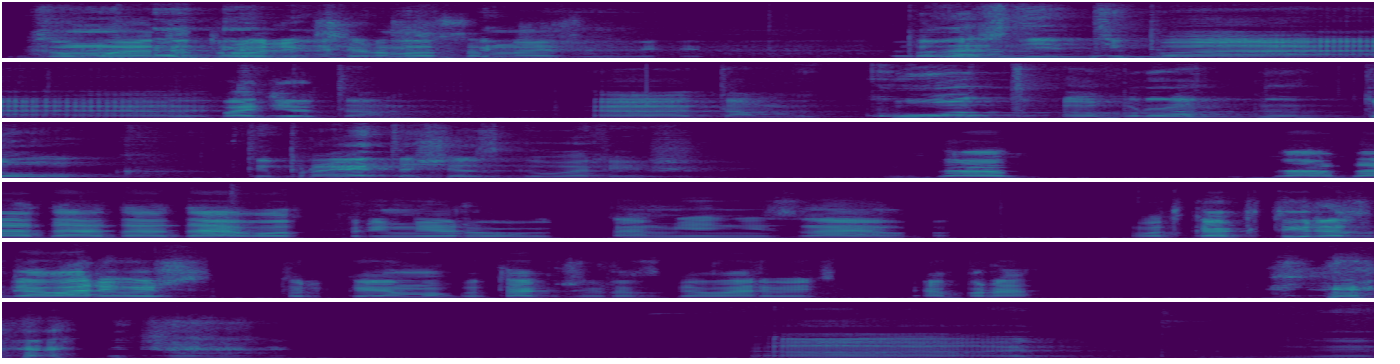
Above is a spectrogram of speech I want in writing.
Думаю, этот ролик все равно со мной же выйдет. Подожди, типа, Пойдет. там, э, там, код, обратно ток. Ты про это сейчас говоришь? Да, да, да, да, да, да. Вот, к примеру, там, я не знаю, вот, вот как ты разговариваешь, только я могу так же разговаривать обратно. А, э, э,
